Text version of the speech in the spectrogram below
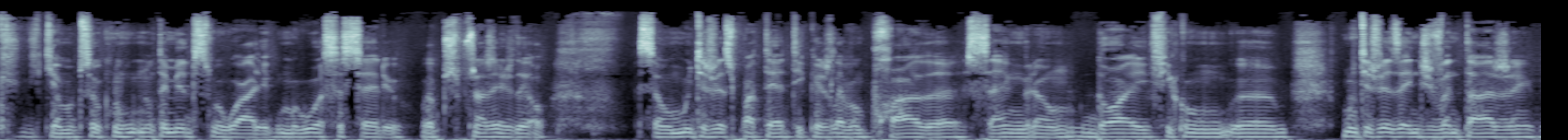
que, que é uma pessoa que não, não tem medo de se magoar e magoa-se a sério. Os personagens dele são muitas vezes patéticas, levam porrada, sangram, dói, ficam uh, muitas vezes em desvantagem.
